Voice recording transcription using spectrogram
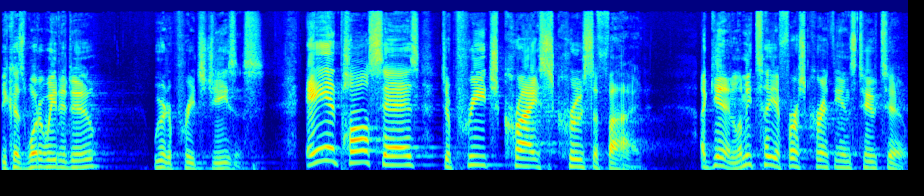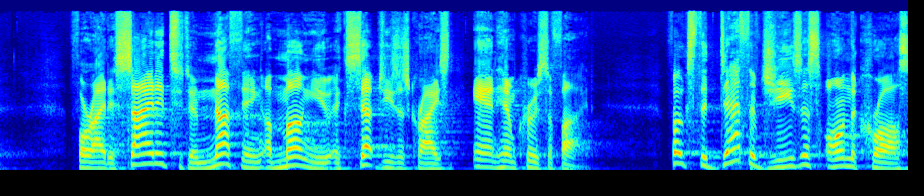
Because what are we to do? We're to preach Jesus. And Paul says to preach Christ crucified. Again, let me tell you 1 Corinthians 2 2. For I decided to do nothing among you except Jesus Christ and Him crucified. Folks, the death of Jesus on the cross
